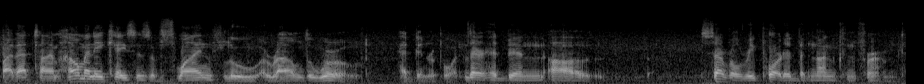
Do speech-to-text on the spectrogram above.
By that time, how many cases of swine flu around the world had been reported? There had been uh, several reported, but none confirmed.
